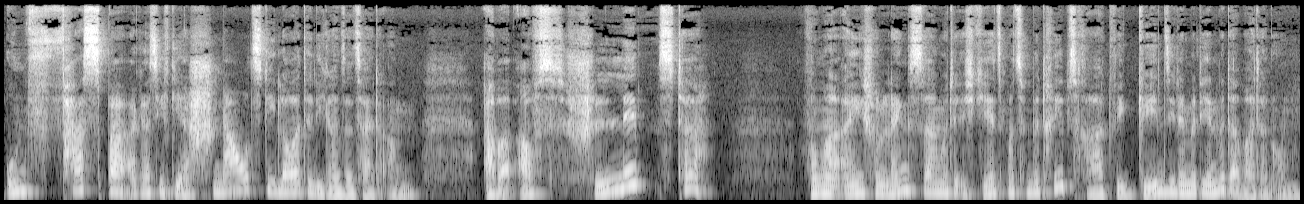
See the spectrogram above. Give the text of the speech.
unfassbar aggressiv, die schnauzt die Leute die ganze Zeit an. Aber aufs Schlimmste, wo man eigentlich schon längst sagen würde, ich gehe jetzt mal zum Betriebsrat. Wie gehen Sie denn mit Ihren Mitarbeitern um?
